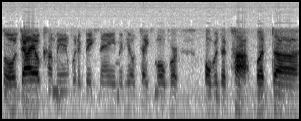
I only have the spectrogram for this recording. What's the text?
So a guy will come in with a big name and he'll take them over over the top. But uh,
